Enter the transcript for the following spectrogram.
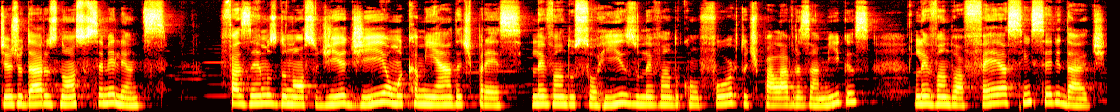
de ajudar os nossos semelhantes. Fazemos do nosso dia a dia uma caminhada de prece, levando o sorriso, levando o conforto de palavras amigas, levando a fé, a sinceridade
